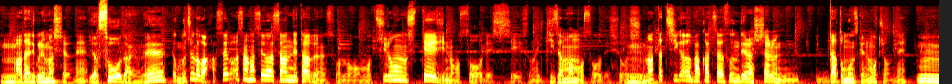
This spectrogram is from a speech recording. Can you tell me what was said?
与えてくれましたよね。いやそうだよね。もちろんだから長谷川さん長谷川さんで多分そのもちろんステージもそうですしその生き様もそうでしょうし、うん、また違う爆発は踏んでらっしゃるんだと思うんですけどもちろんね。うんうんうんう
